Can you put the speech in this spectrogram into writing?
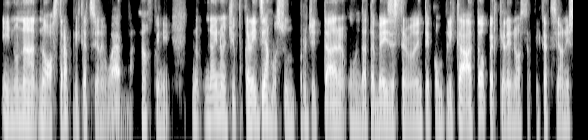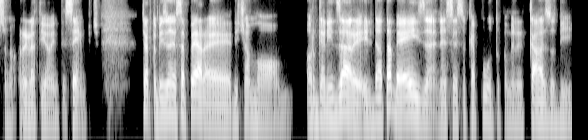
in una nostra applicazione web. No? Quindi no, noi non ci focalizziamo sul progettare un database estremamente complicato perché le nostre applicazioni sono relativamente semplici. Certo bisogna sapere, diciamo, organizzare il database, nel senso che appunto, come nel caso di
